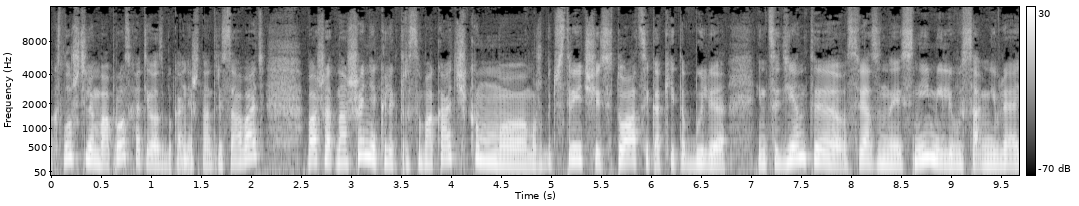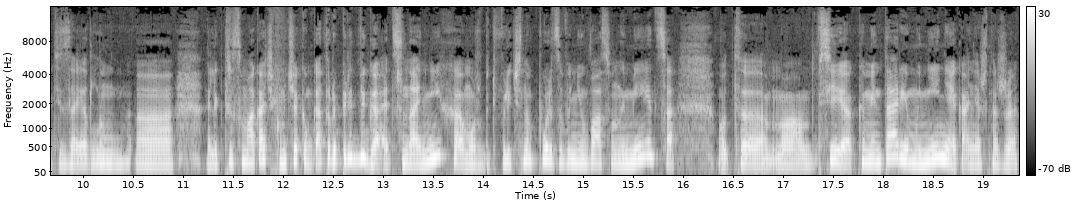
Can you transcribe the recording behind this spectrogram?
к слушателям вопрос хотелось бы, конечно, адресовать. Ваше отношение к электросамокатчикам, э, может быть, встречи, ситуации, какие-то были инциденты, связанные с ними, или вы сами являетесь заядлым э, электросамокатчиком, человеком, который передвигается на них, а, может быть, в личном пользовании у вас он имеется. Вот э, все комментарии, мнения, конечно же,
